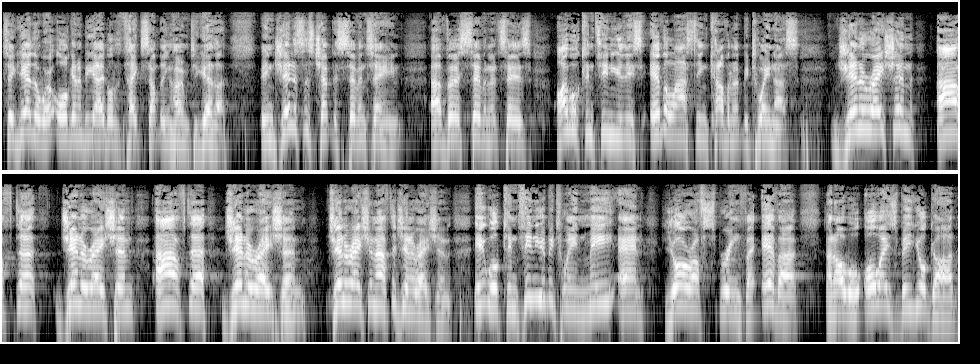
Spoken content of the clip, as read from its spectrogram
together we're all going to be able to take something home together. In Genesis chapter 17, uh, verse 7, it says, I will continue this everlasting covenant between us, generation after generation after generation, generation after generation. It will continue between me and your offspring forever, and I will always be your God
